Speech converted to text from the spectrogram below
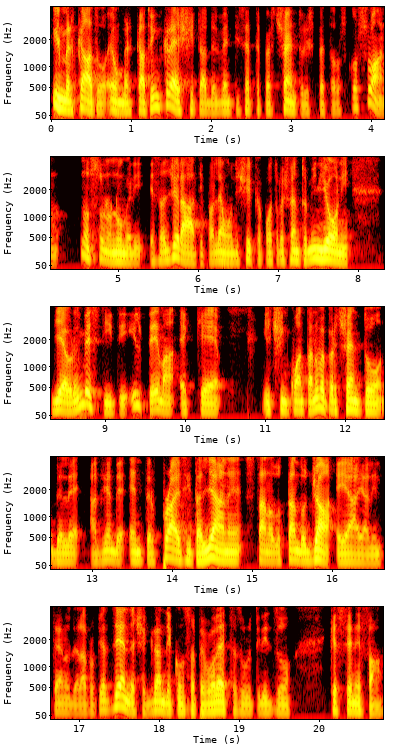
Il mercato è un mercato in crescita del 27% rispetto allo scorso anno, non sono numeri esagerati, parliamo di circa 400 milioni di euro investiti. Il tema è che il 59% delle aziende enterprise italiane stanno adottando già AI all'interno della propria azienda, c'è grande consapevolezza sull'utilizzo che se ne fa.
